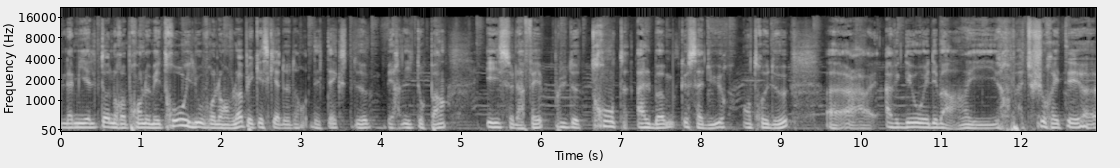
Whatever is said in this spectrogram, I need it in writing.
l'ami Elton reprend le métro, il ouvre l'enveloppe, et qu'est-ce qu'il y a dedans? Des textes de Bernie Taupin et cela fait plus de 30 albums que ça dure entre deux, euh, avec des hauts et des bas. Hein. Ils n'ont pas toujours été. Euh,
